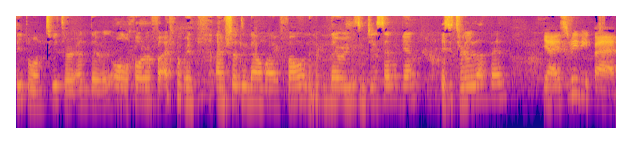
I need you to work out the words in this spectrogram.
people on Twitter and they were all horrified with I'm shutting down my phone, I'm never using GSM again. Is it really that bad? Yeah, it's really bad.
